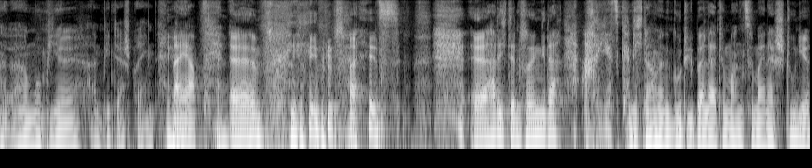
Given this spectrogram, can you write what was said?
äh, Mobilanbieter sprechen. Naja, Ähm, jedenfalls äh, hatte ich dann vorhin gedacht, ach, jetzt kann ich noch mal eine gute Überleitung machen zu meiner Studie.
